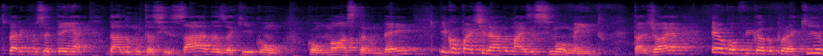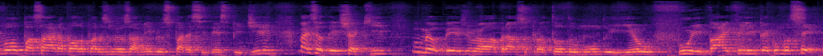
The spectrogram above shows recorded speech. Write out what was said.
Espero que você tenha dado muitas risadas aqui com, com nós também e compartilhado mais esse momento. Tá joia? Eu vou ficando por aqui, vou passar a bola para os meus amigos para se despedirem, mas eu deixo aqui o meu beijo, o meu abraço para todo mundo e eu fui. Vai, Felipe, é com você.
